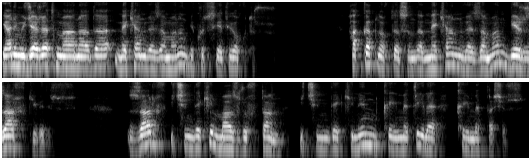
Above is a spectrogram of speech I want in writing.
Yani mücerret manada mekan ve zamanın bir kutsiyeti yoktur. Hakikat noktasında mekan ve zaman bir zarf gibidir. Zarf içindeki mazruftan, içindekinin kıymetiyle kıymet taşır.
